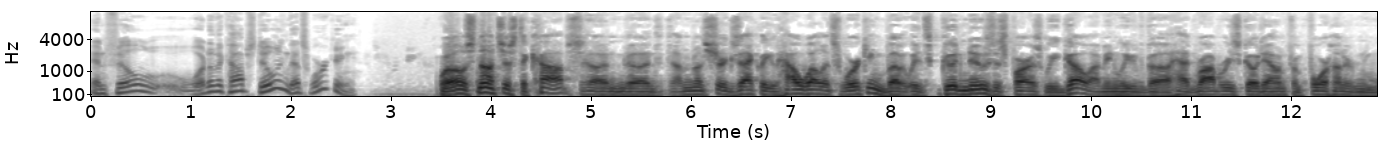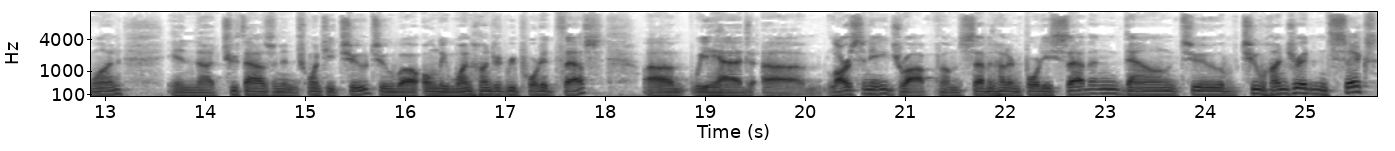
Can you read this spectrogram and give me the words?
And Phil, what are the cops doing that's working? Well, it's not just the cops, and uh, I'm not sure exactly how well it's working, but it's good news as far as we go. I mean, we've uh, had robberies go down from 401 in uh, 2022 to uh, only 100 reported thefts. Um, we had uh, larceny drop from 747 down to 206.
